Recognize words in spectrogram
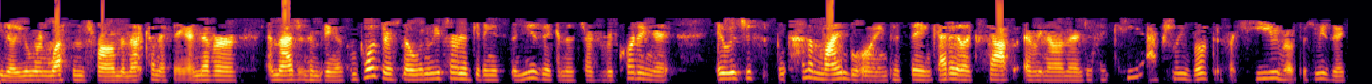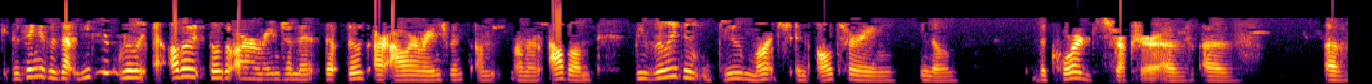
you know, you learn lessons from and that kind of thing. I never imagined him being a composer. So when we started getting into the music and then started recording it, it was just kind of mind blowing to think. I had to like stop every now and then just like, he actually wrote this. Like he wrote this music. The thing is, is that we didn't really, although those are our arrangement, those are our arrangements on on our album. We really didn't do much in altering, you know, the chord structure of of of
